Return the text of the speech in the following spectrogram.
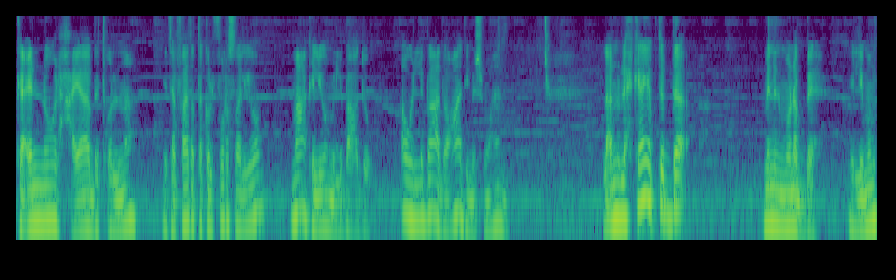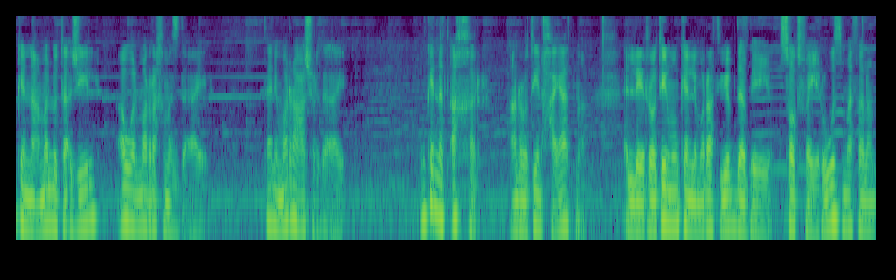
كأنه الحياة بتقولنا إذا فاتتك الفرصة اليوم معك اليوم اللي بعده أو اللي بعده عادي مش مهم. لأنه الحكاية بتبدأ من المنبه اللي ممكن نعمل له تأجيل أول مرة خمس دقايق تاني مرة عشر دقايق. ممكن نتأخر عن روتين حياتنا اللي الروتين ممكن اللي مرات بيبدأ بصوت فيروز مثلا.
